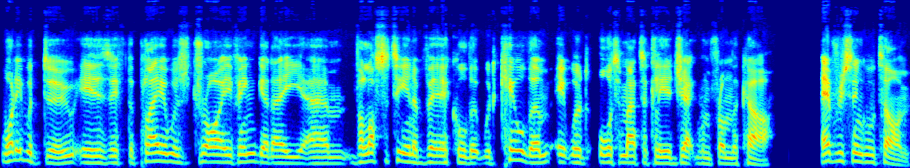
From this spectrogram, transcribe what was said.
what it would do is if the player was driving at a um, velocity in a vehicle that would kill them, it would automatically eject them from the car every single time.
